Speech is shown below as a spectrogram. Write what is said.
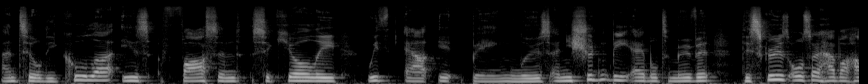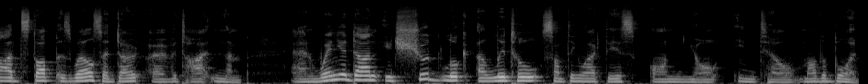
until the cooler is fastened securely without it being loose and you shouldn't be able to move it. The screws also have a hard stop as well so don't over tighten them. And when you're done, it should look a little something like this on your Intel motherboard.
